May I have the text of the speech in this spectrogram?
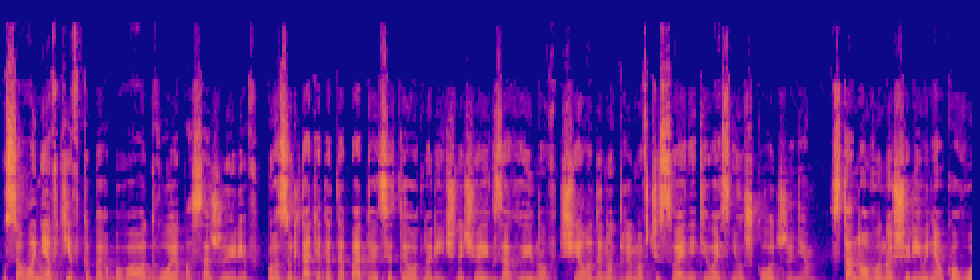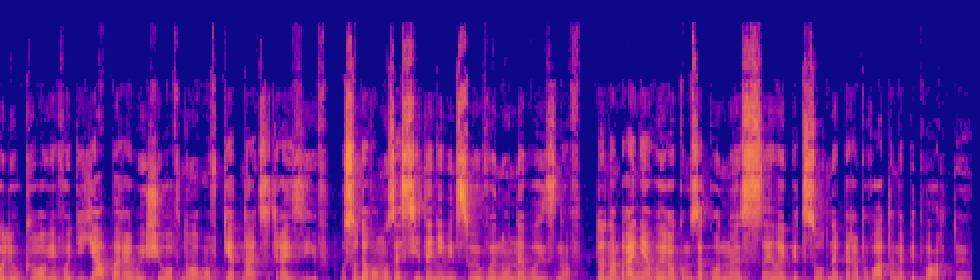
У салоні автівки перебувало двоє пасажирів. У результаті ДТП 31-річний чоловік загинув, ще один отримав численні тілесні ушкодження. Встановлено, що рівень алкоголю у крові водія перевищував норму в 15 разів. У судовому засіданні він свою вину не визнав. До набрання вироком законної сили підсудний перебуватиме під вартою.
